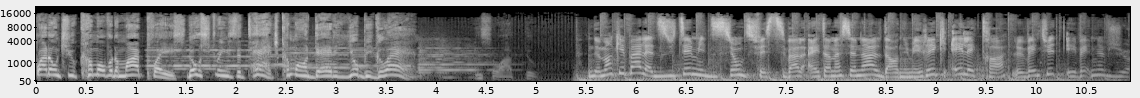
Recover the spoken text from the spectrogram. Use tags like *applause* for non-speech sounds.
Why don't you come over to my place? No strings attached. Come on, daddy, you'll be glad. Ne manquez pas la 18e édition du Festival international d'art numérique Electra le 28 et 29 juin.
